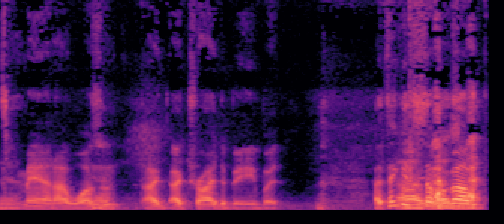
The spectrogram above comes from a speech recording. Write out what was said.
Yeah. man, I wasn't. I, I tried to be, but I think I it's something wasn't. about.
